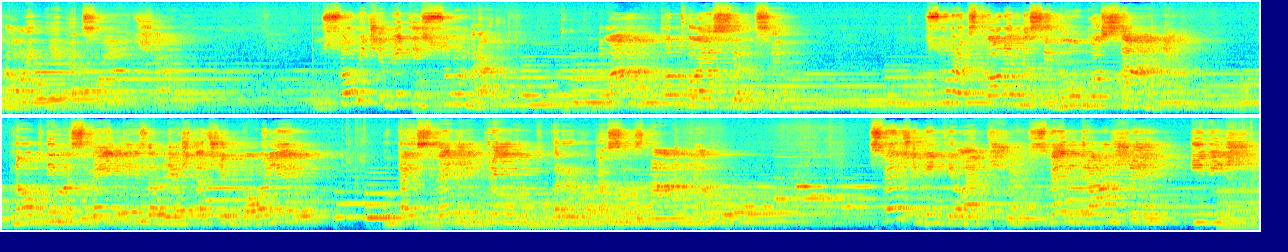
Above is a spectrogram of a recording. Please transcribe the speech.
proletnjega cveća. U sobi će biti sumrak, blag po tvoje srce. Sumrak stvoren da se dugo sanja, na oknima sveti zablještaće boje, u taj sveži trenut prvoga saznanja. Sve će biti lepše, sve draže i više.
